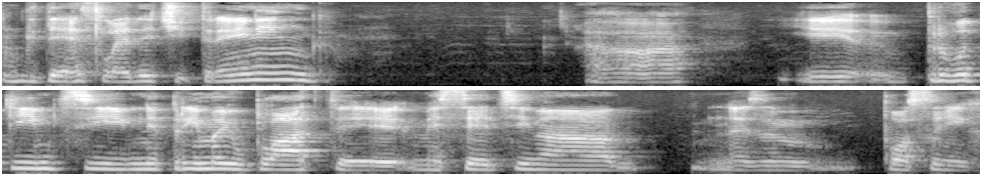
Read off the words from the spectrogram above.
gde je sledeći trening, a, i prvotimci ne primaju plate mesecima, ne znam, poslednjih,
